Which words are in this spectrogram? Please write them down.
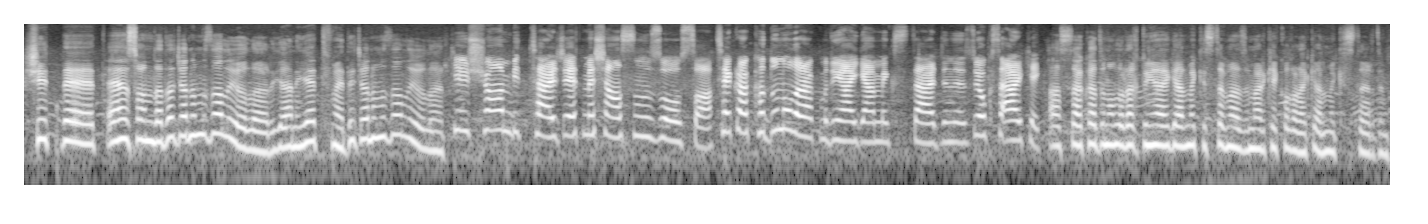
şiddet. En sonunda da canımızı alıyorlar. Yani yetmedi canımızı alıyorlar. Ki şu an bir tercih etme şansınız olsa tekrar kadın olarak mı dünyaya gelmek isterdiniz yoksa erkek? Asla kadın olarak dünyaya gelmek istemezdim. Erkek olarak gelmek isterdim.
